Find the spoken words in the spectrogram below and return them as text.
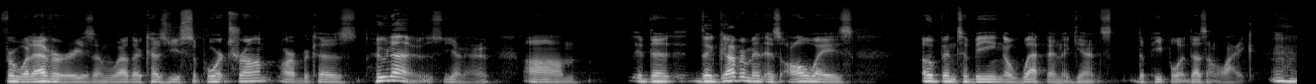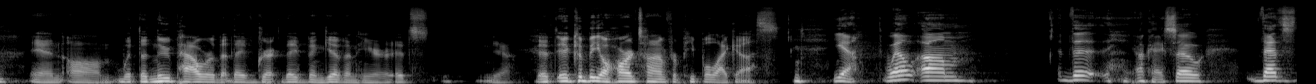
for whatever reason, whether because you support Trump or because who knows, you know, um, the the government is always open to being a weapon against the people it doesn't like. Mhm. and um, with the new power that they've they've been given here, it's yeah, it, it could be a hard time for people like us. Yeah. Well, um the okay, so that's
